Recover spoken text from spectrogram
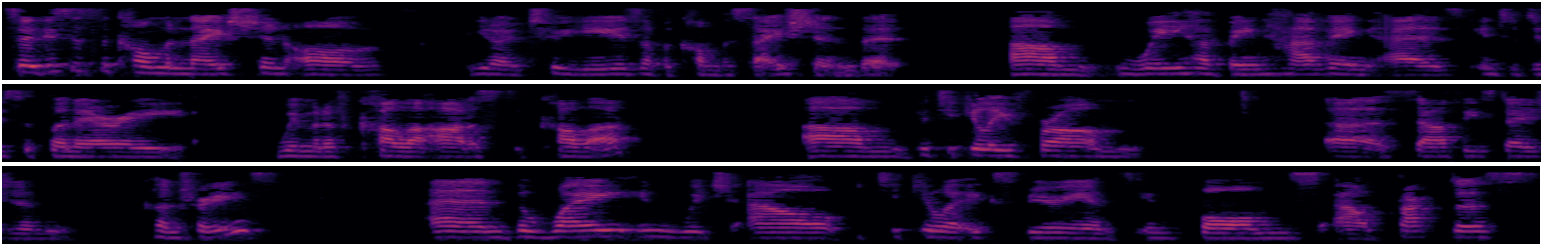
So this is the culmination of, you know, two years of a conversation that um, we have been having as interdisciplinary women of color, artists of color, um, particularly from uh, Southeast Asian countries and the way in which our particular experience informs our practice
